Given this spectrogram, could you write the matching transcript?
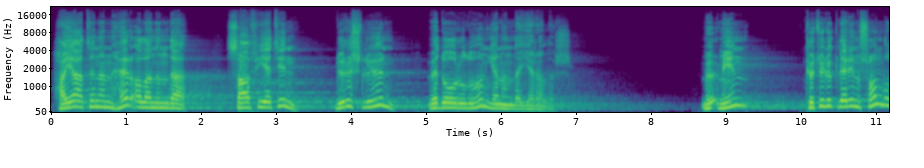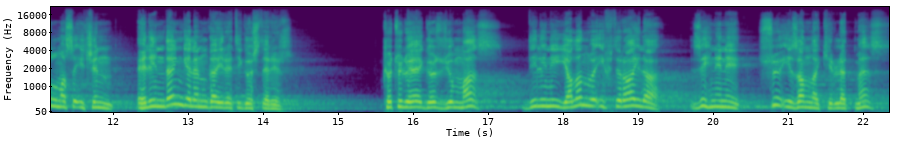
Hayatının her alanında safiyetin, dürüstlüğün ve doğruluğun yanında yer alır. Mümin, kötülüklerin son bulması için elinden gelen gayreti gösterir. Kötülüğe göz yummaz, dilini yalan ve iftirayla, zihnini suizanla kirletmez.''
